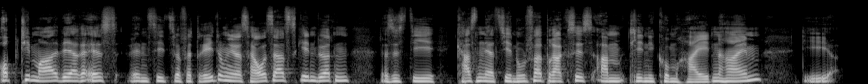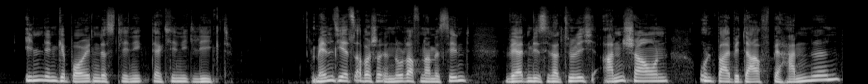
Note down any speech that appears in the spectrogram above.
Optimal wäre es, wenn Sie zur Vertretung Ihres Hausarztes gehen würden. Das ist die Kassenärztliche Notfallpraxis am Klinikum Heidenheim, die in den Gebäuden des Klinik, der Klinik liegt. Wenn Sie jetzt aber schon in Notaufnahme sind, werden wir Sie natürlich anschauen und bei Bedarf behandeln.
